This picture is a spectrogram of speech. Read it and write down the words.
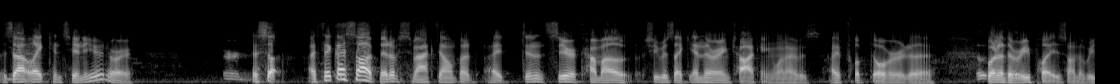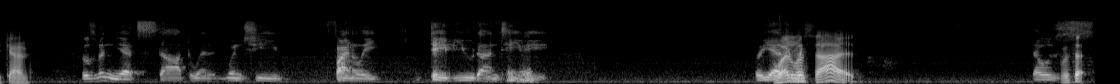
Is that like continued or? Or- I saw. I think I saw a bit of SmackDown, but I didn't see her come out. She was like in the ring talking when I was. I flipped over to one of the replays on the weekend. those vignettes stopped when when she finally debuted on TV. Mm-hmm. But yeah, when was that? that was, was that-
